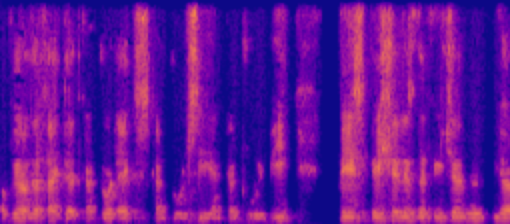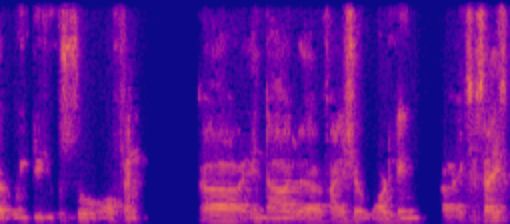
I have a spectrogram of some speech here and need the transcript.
aware of the fact that Control X, Control C, and Control V. Paste special is the feature that we are going to use so often uh, in our uh, financial modeling uh, exercise.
